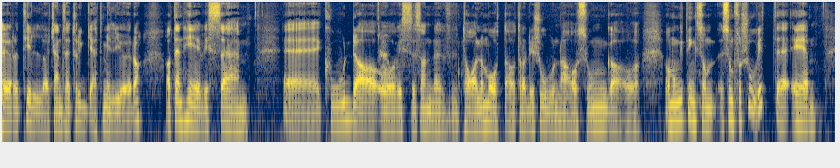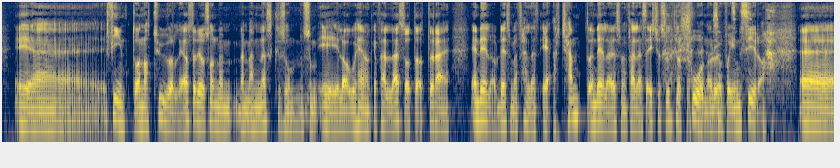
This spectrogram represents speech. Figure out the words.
hører til og kjenner seg trygg i et miljø. da. At en har visse eh, koder og visse sånne talemåter og tradisjoner og sanger og, og, mange ting som, som for så vidt er er fint og naturlig. Altså det er jo sånn med, med mennesker som, som, er i lag og har noe felles, at, at de, en del av det som er felles, er erkjent, og en del av det som er felles, er ikke så lett å se når du er på innsida. Eh,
